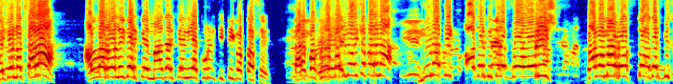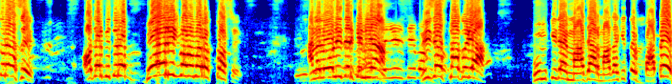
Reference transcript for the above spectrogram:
এই জন্য তারা আল্লাহ রলিদেরকে মাদারকে নিয়ে কুরুটি করতেছে। তারা কখনো মমিন হইতে পারে না। মুনাফিক ওদের ভিতরে বেহরিস বাবা মার রক্ত ওদের ভিতরে আছে। ওদের ভিতরে বেহরিস বাবা মার রক্ত আছে। হুমকি মাজার। কি তোর বাপের?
